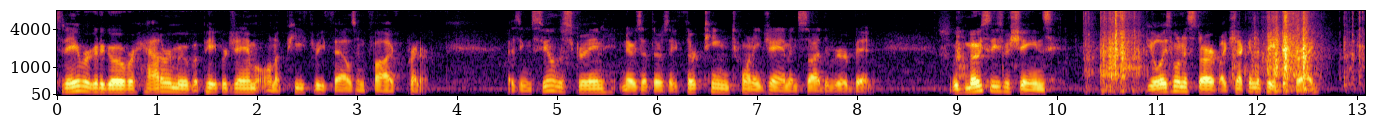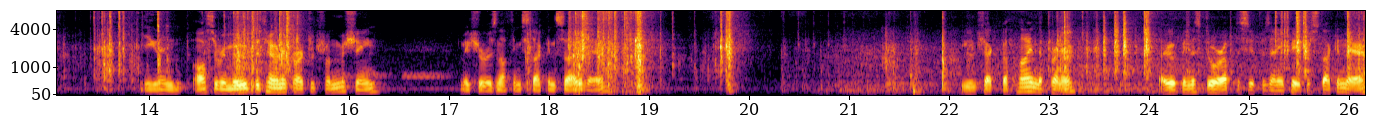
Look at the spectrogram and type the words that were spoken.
Today we're going to go over how to remove a paper jam on a P3005 printer. As you can see on the screen, it knows that there's a 1320 jam inside the rear bin. With most of these machines, you always want to start by checking the paper tray. You can also remove the toner cartridge from the machine. Make sure there's nothing stuck inside of there. You can check behind the printer by opening this door up to see if there's any paper stuck in there.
